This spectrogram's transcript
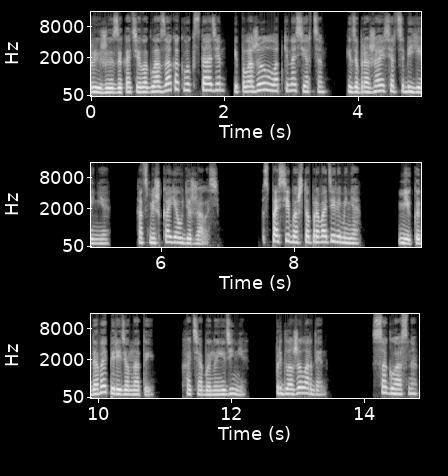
Рыжая закатила глаза, как в экстазе, и положила лапки на сердце, изображая сердцебиение. От смешка я удержалась. «Спасибо, что проводили меня». «Ника, давай перейдем на «ты». Хотя бы наедине», — предложил Арден. «Согласна».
